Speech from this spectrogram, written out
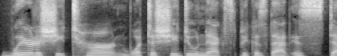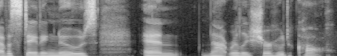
Where does she turn? What does she do next? Because that is devastating news and not really sure who to call.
